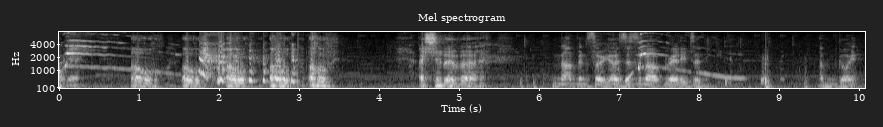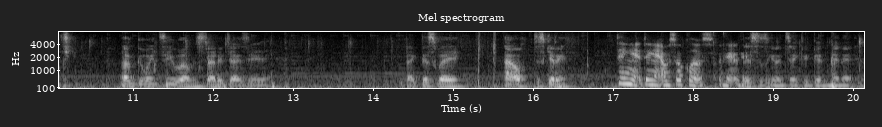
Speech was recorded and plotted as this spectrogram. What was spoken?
Okay. Oh, oh, oh, oh, oh. I should have uh, not been so. I was just about ready to. I'm going. To, I'm going to um, strategize here. Back this way. Ow! Just kidding. Dang it, dang it, I was so close. Okay, okay. This is gonna take a good minute.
